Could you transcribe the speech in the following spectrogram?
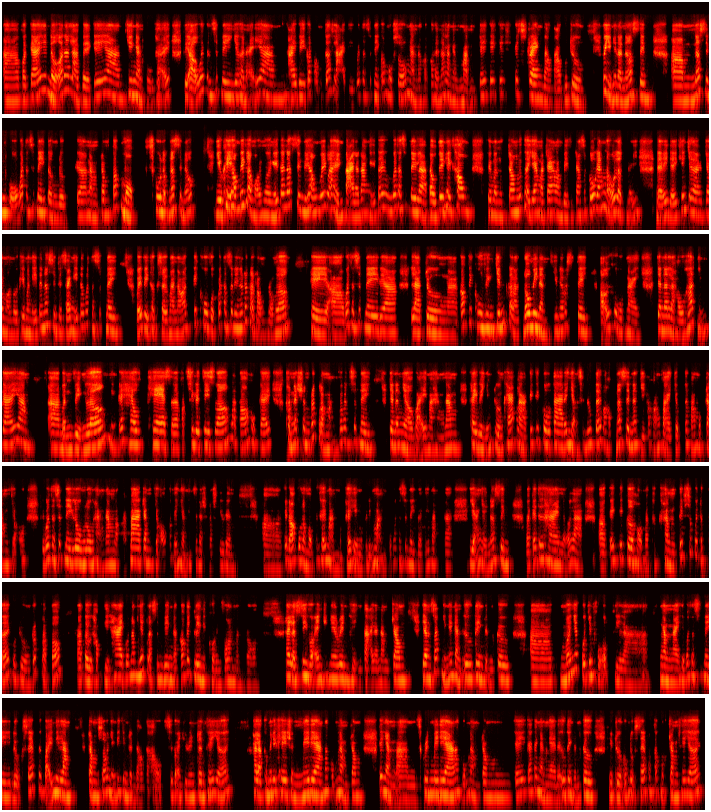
à, và cái nữa đó là về cái uh, chuyên ngành cụ thể. Thì ở Western Sydney như hồi nãy um, Ivy có tổng kết lại thì Western Sydney có một số ngành có thể nói là ngành mạnh cái cái cái cái strength đào tạo của trường. Ví dụ như là nursing. Um, nursing của Western Sydney từng được uh, nằm trong top 1 School of Nursing ở Úc nhiều khi không biết là mọi người nghĩ tới nursing thì không biết là hiện tại là đang nghĩ tới Western Sydney là đầu tiên hay không. Thì mình trong cái thời gian mà Trang làm việc thì Trang sẽ cố gắng nỗ lực để để để khiến cho cho mọi người khi mà nghĩ tới nursing thì sẽ nghĩ tới Western Sydney bởi vì thực sự mà nói cái khu vực Western Sydney nó rất là rộng rộng lớn. Thì ờ, uh, Western Sydney uh, ờ, là trường uh, có cái khuôn viên chính gọi là dominant university ở khu vực này. Cho nên là hầu hết những cái um, à, bệnh viện lớn những cái healthcare facilities lớn là có một cái connection rất là mạnh với Sydney. Cho nên nhờ vậy mà hàng năm thay vì những trường khác là cái cái quota để nhận sinh quốc tế và học nursing nó chỉ có khoảng vài chục tới khoảng 100 chỗ. Thì Western Sydney luôn luôn hàng năm là khoảng 300 chỗ có thể nhận international student. À, cái đó cũng là một cái thế mạnh một thể hiện một cái điểm mạnh của Western Sydney về cái mặt uh, giảng dạy nursing. Và cái thứ hai nữa là uh, cái cái cơ hội mà thực hành tiếp xúc với thực tế của trường rất là tốt và từ học kỳ 2 của năm nhất là sinh viên đã có cái clinical involvement rồi. Hay là civil engineering hiện tại là nằm trong danh sách những cái ngành ưu tiên định cư. À, mới nhất của chính phủ Úc thì là ngành này thì Western Sydney được xếp thứ 75 trong số những cái chương trình đào tạo civil engineering trên thế giới. Hay là communication media nó cũng nằm trong cái ngành uh, screen media nó cũng nằm trong cái các cái ngành nghề để ưu tiên định cư. Thì trường cũng được xếp trong top 100 thế giới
